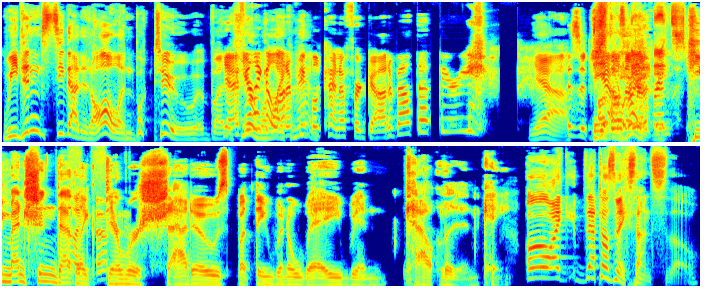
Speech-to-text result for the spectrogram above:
we didn't see that at all in book two. But yeah, I feel like a lot of people kind of forgot about that theory. Yeah. Is it Yeah, just Yeah, right. reference? He mentioned that Like, like, there were shadows, but they went away when Kaladin came. Oh, I, that does make sense though.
